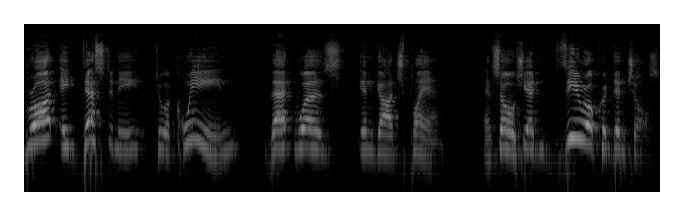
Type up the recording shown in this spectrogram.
brought a destiny to a queen that was in God's plan. And so she had zero credentials.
